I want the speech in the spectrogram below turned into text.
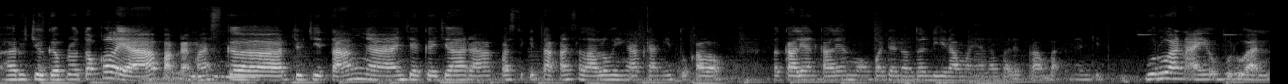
harus jaga protokol ya, pakai masker, cuci tangan, jaga jarak. Pasti kita akan selalu ingatkan itu kalau kalian-kalian mau pada nonton di Ramayana Balet Prambanan gitu. Buruan, ayo buruan.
